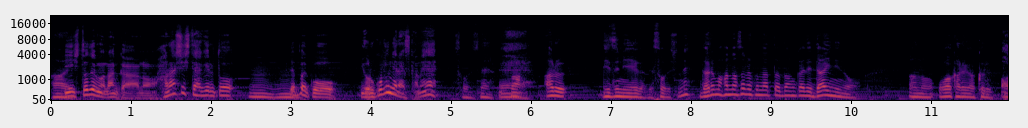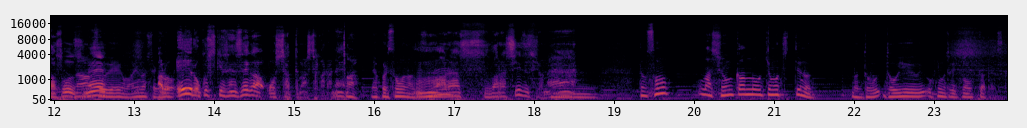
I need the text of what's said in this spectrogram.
はい。い、い人でもなんかあの話してあげると、やっぱりこう喜ぶんじゃないですかね。そうですね、ええ。まあ、あるディズニー映画でそうですね。誰も話さなくなった段階で第二のあのお別れが来る。あそうですなねそういう映画もありましたけあのど A 六輔先生がおっしゃってましたからね。あやっぱりそうなんですね、うん、あれは素晴らしいですよね。でもその、まあ、瞬間のお気持ちっていうのは、まあ、どうどういうお気持ちが一番大きかったですか？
